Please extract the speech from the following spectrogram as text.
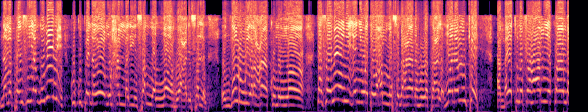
na mapenzi yangu mimi kukupenda wewe muhammadin sallallahu alaihi wasallam undhuru yaraakumullah. Tazameni enyi waja wa allah subhanahu wa taala. Mwanamke ambaye tunafahamu ya kwamba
